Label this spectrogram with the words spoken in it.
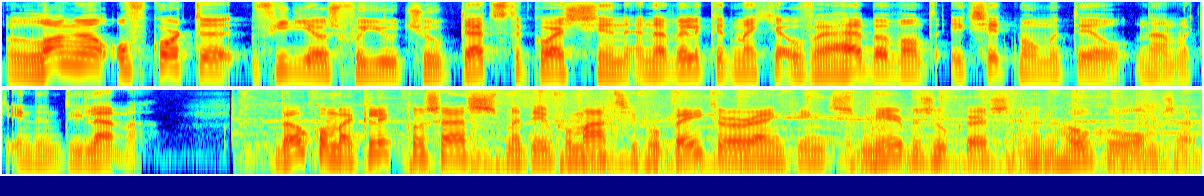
lange of korte video's voor YouTube? That's the question. En daar wil ik het met je over hebben, want ik zit momenteel namelijk in een dilemma. Welkom bij Klikproces met informatie voor betere rankings, meer bezoekers en een hogere omzet.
